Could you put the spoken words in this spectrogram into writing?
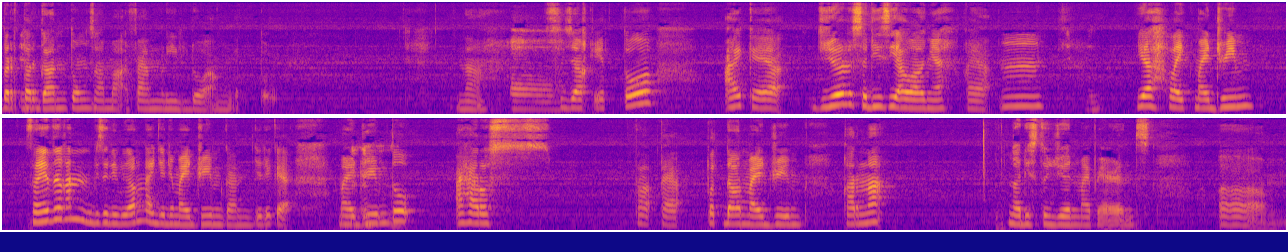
bertergantung sama family doang gitu. Nah Oh. sejak itu I kayak jujur sedih sih awalnya. Kayak hmm ya like my dream. Soalnya itu kan bisa dibilang kayak jadi my dream kan. Jadi kayak my dream tuh I harus kayak put down my dream. Karena nggak disetujuin my parents. Um,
